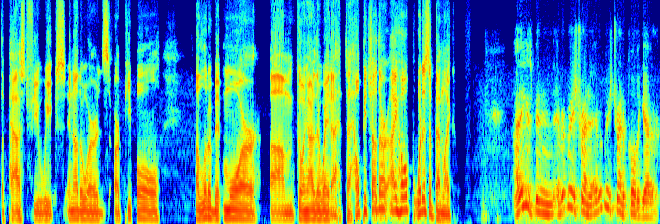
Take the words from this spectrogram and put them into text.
the past few weeks? In other words, are people a little bit more um, going out of their way to, to help each other? I hope. What has it been like? I think it's been everybody's trying to everybody's trying to pull together.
